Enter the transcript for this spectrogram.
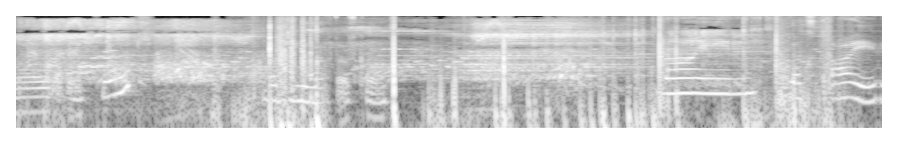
Leider bin ich tot. Aber die macht das kaum. Nein! Platz 3.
